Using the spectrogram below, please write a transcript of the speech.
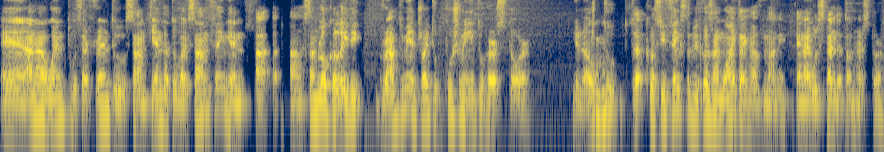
and Anna went with her friend to some tienda to buy something, and uh, uh, some local lady grabbed me and tried to push me into her store. You know, mm-hmm. to because she thinks that because I'm white, I have money and I will spend it on her store.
